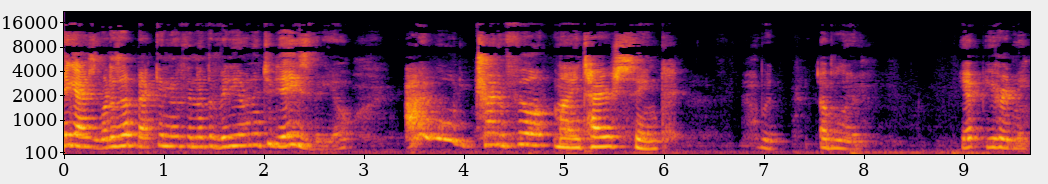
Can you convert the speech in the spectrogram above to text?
Hey guys, what is up? Back in with another video. And in today's video, I will try to fill up my entire sink with a balloon. Yep, you heard me.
